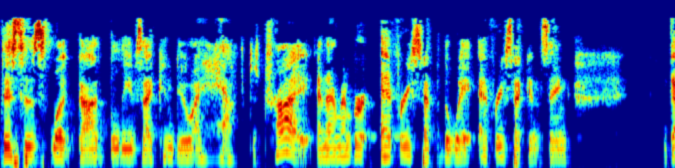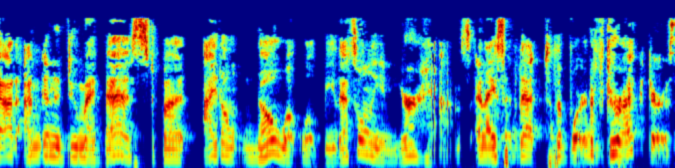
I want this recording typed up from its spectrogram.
this is what God believes I can do, I have to try. And I remember every step of the way, every second saying, God, I'm going to do my best, but I don't know what will be. That's only in your hands. And I said that to the board of directors.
